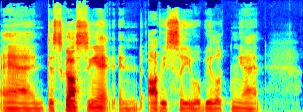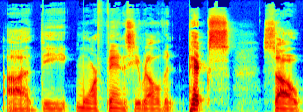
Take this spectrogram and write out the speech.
and discussing it. And obviously, we'll be looking at uh, the more fantasy relevant picks. So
